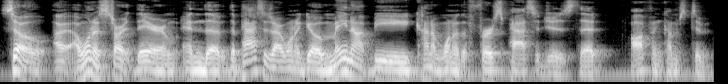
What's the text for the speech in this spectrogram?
So I, I want to start there. And the, the passage I want to go may not be kind of one of the first passages that often comes to,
